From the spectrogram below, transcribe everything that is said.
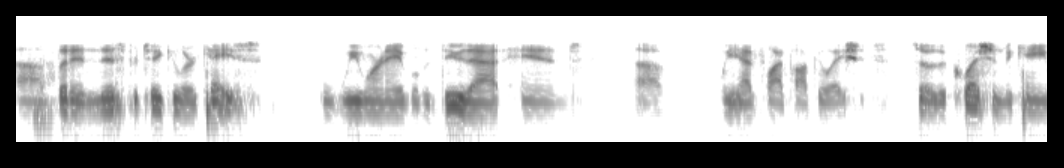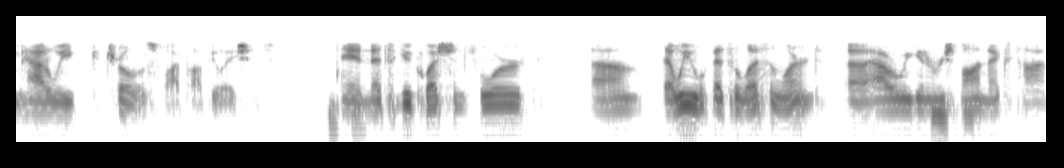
Uh, Yeah. But in this particular case, we weren't able to do that, and uh, we had fly populations. So the question became, how do we control those fly populations? And that's a good question for um, that we. That's a lesson learned. Uh, how are we going to respond next time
